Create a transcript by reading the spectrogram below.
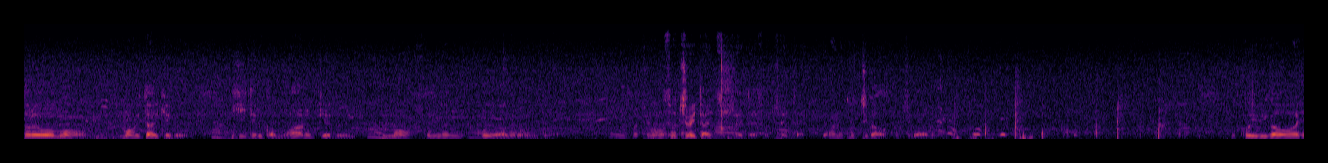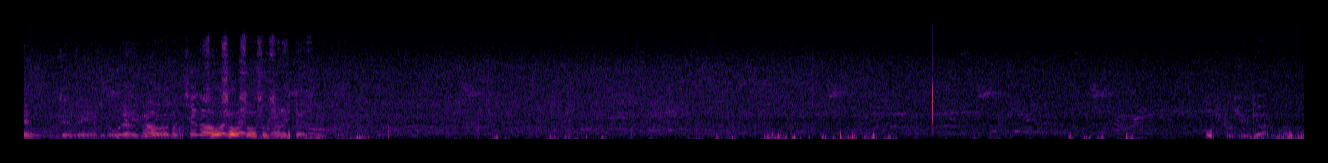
それはまあまあ痛いけどん効いてるかもあるけど、まあそんなに声を上げるみたいうんこっちな、あそっちが痛いそっちが痛いそっちが痛い。あのこっち側こっち側の。小指側は全然やけど親指側の。そうそうそうそうそれ痛いそれ痛いポキポキ言うてあるな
